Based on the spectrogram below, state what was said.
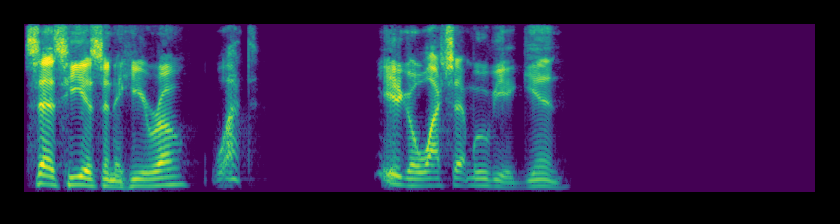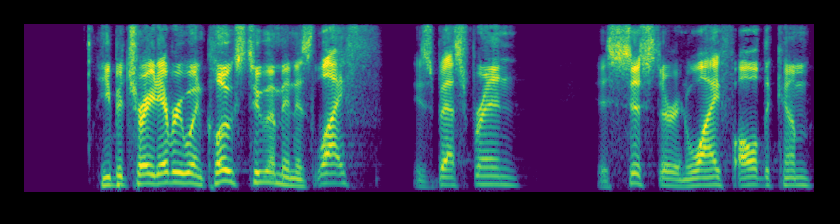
says he isn't a hero. What? You need to go watch that movie again. He betrayed everyone close to him in his life, his best friend, his sister, and wife, all to come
